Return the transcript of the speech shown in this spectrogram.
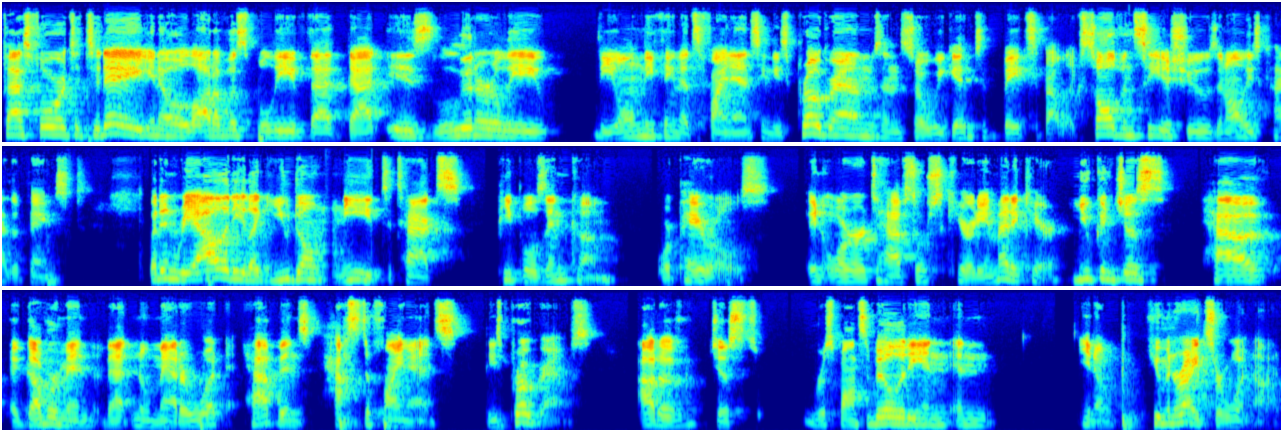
fast forward to today, you know, a lot of us believe that that is literally the only thing that's financing these programs and so we get into debates about like solvency issues and all these kinds of things. But in reality like you don't need to tax people's income or payrolls in order to have social security and medicare. You can just have a government that no matter what happens has to finance these programs out of just responsibility and, and you know human rights or whatnot.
